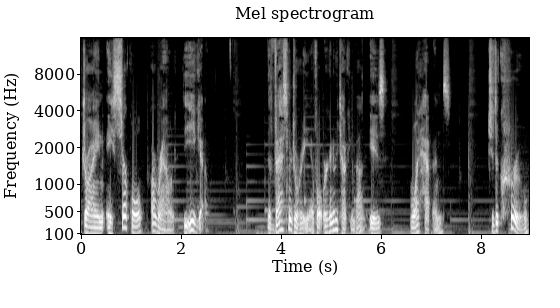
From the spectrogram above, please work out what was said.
drawing a circle around the ego. The vast majority of what we're going to be talking about is what happens to the crew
